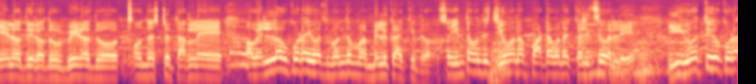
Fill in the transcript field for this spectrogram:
ಹೇಳೋದು ಇರೋದು, ಬೀಳೋದು, ಒಂದಷ್ಟು ತರಲೆ, ಅವೆಲ್ಲವೂ ಕೂಡ ಇವತ್ತು ಬಂದು ಮೆಲುಕು ಹಾಕಿದ್ರು. ಸೊ ಇಂಥ ಒಂದು ಜೀವನ ಪಾಠವನ್ನು ಕಲಿಸುವಲ್ಲಿ ಇವತ್ತಿಗೂ ಕೂಡ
